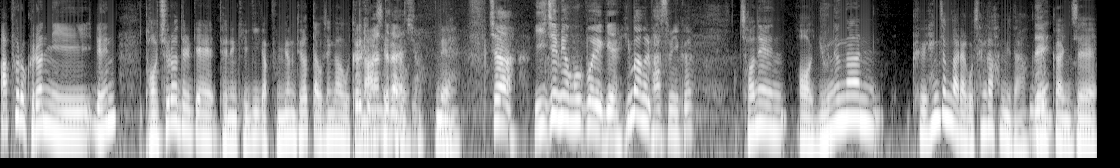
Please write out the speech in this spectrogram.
앞으로 그런 일은 더 줄어들게 되는 계기가 분명 되었다고 생각하고 그렇게 만들어야죠. 네. 자 이재명 후보에게 희망을 받습니까? 저는 어, 유능한 그 행정가라고 생각합니다. 네? 그러니까 이제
